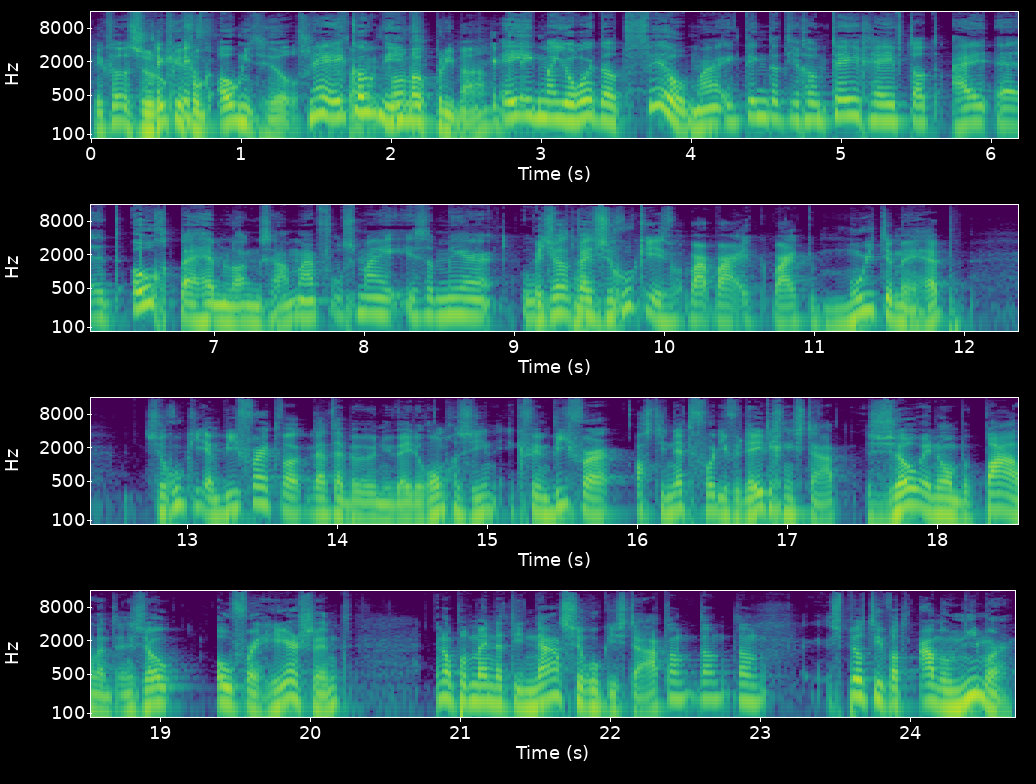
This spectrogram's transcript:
Ik vond Zerouki Ik- ik- vond ik ook niet heel slecht. Nee, ik ook Ik vond hem niet. ook prima. Hey, maar je hoort dat veel. Maar ik denk dat hij gewoon tegen heeft dat hij, eh, het oogt bij hem langzaam. Maar volgens mij is dat meer... Weet je wat bij Zerouki is, waar, waar, ik, waar ik moeite mee heb? Zerouki en Wiefert, dat hebben we nu wederom gezien. Ik vind Wiever, als hij net voor die verdediging staat, zo enorm bepalend en zo overheersend. En op het moment dat hij naast Zerouki staat, dan, dan, dan speelt hij wat anoniemer.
